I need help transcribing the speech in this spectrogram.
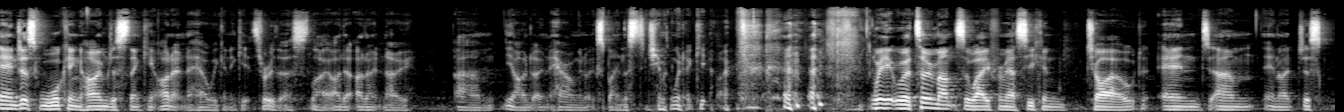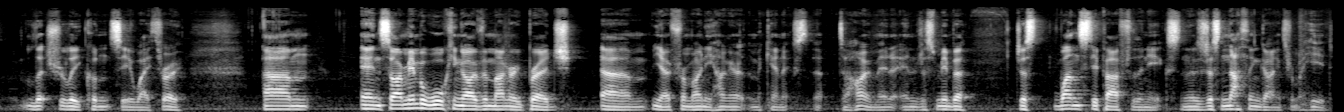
and just walking home, just thinking, I don't know how we're going to get through this. Like, I don't, I don't know. Um, you know, I don't know how I'm going to explain this to Gem when I get home. we, we're two months away from our second child, and um, and I just literally couldn't see a way through. Um, and so I remember walking over Mangere Bridge um, you know, from Onehunga at the mechanics to home, and, and just remember just one step after the next, and there's just nothing going through my head.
